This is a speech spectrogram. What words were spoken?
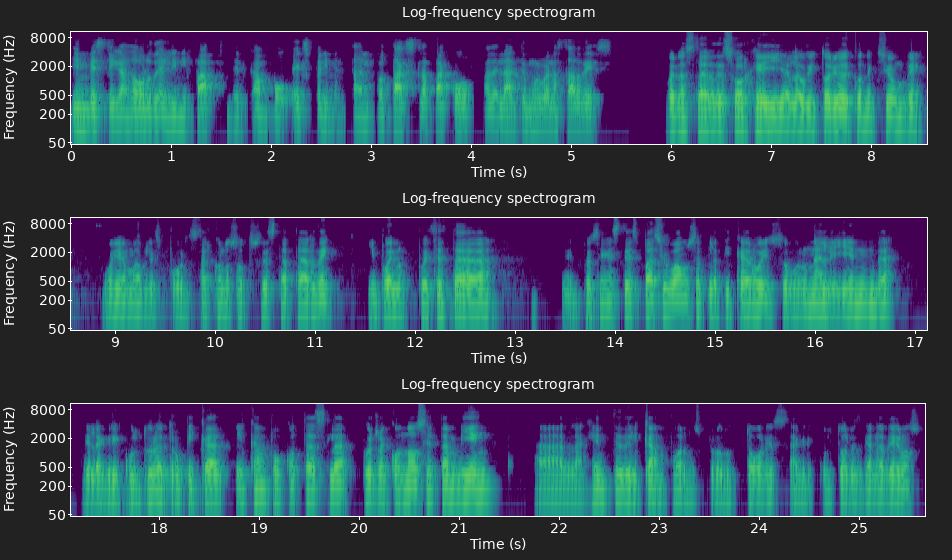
investigador del INIFAP, del campo experimental Cotaxla. Paco, adelante, muy buenas tardes. Buenas tardes, Jorge, y al auditorio de Conexión B. Muy amables por estar con nosotros esta tarde. Y bueno, pues, esta, eh, pues en este espacio vamos a platicar hoy sobre una leyenda de la agricultura tropical, el campo Cotazla pues reconoce también a la gente del campo, a los productores, agricultores, ganaderos,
